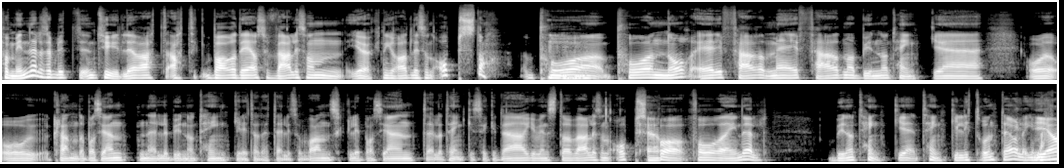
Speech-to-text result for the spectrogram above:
for min del så er det blitt tydeligere at, at bare det å være litt sånn i økende grad litt sånn obs, da. På, på når er de ferd, vi er i ferd med å begynne å tenke og, og klandre pasienten, eller begynne å tenke litt at dette er litt så vanskelig pasient, eller tenke sekundærgevinster. Være litt sånn obs Ja. på for vår egen del. Begynne å tenke, tenke litt rundt det, og legge merke Ja,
